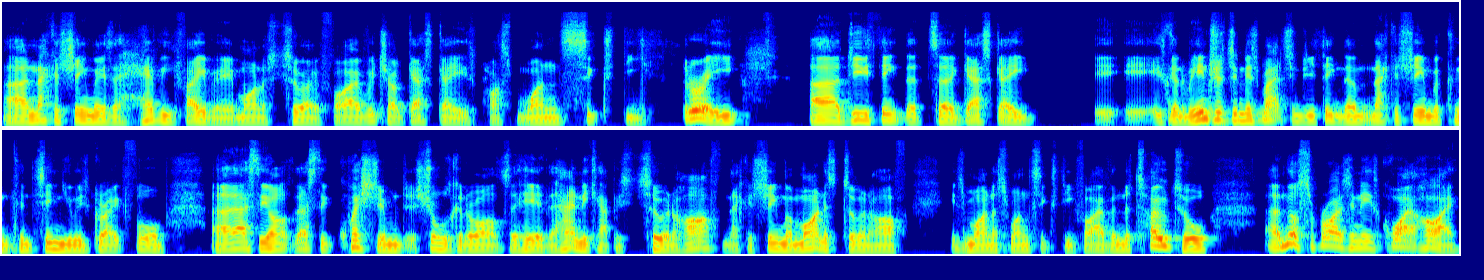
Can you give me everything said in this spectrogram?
Uh, Nakashima is a heavy favorite here, minus 205. Richard Gasquet is plus 163. Uh, do you think that uh, Gasquet is going to be interested in this match, and do you think that Nakashima can continue his great form? Uh, that's the that's the question that Sean's going to answer here. The handicap is two and a half. Nakashima minus two and a half is minus one sixty five, and the total, uh, not surprisingly, is quite high.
